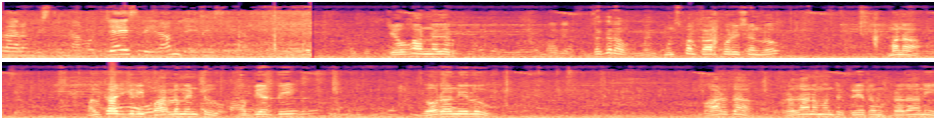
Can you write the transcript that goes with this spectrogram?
ప్రారంభిస్తున్నాము. జై శ్రీరామ్ జై జై శ్రీరామ్. జవహర్ నగర్ దగ్గర మున్సిపల్ కార్పొరేషన్లో మన మల్కాజ్గిరి పార్లమెంటు అభ్యర్థి గౌరవనీయులు భారత ప్రధానమంత్రి ప్రియతమ ప్రధాని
